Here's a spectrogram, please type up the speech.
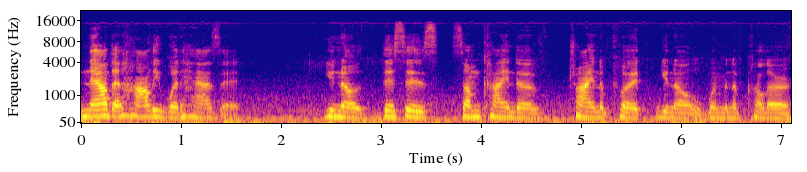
now that hollywood has it you know this is some kind of trying to put you know women of color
